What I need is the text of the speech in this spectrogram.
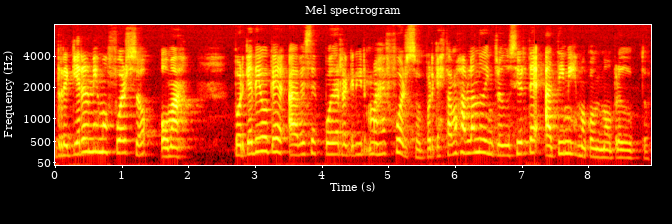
Requiere el mismo esfuerzo o más, ¿Por qué digo que a veces puede requerir más esfuerzo? Porque estamos hablando de introducirte a ti mismo como producto.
